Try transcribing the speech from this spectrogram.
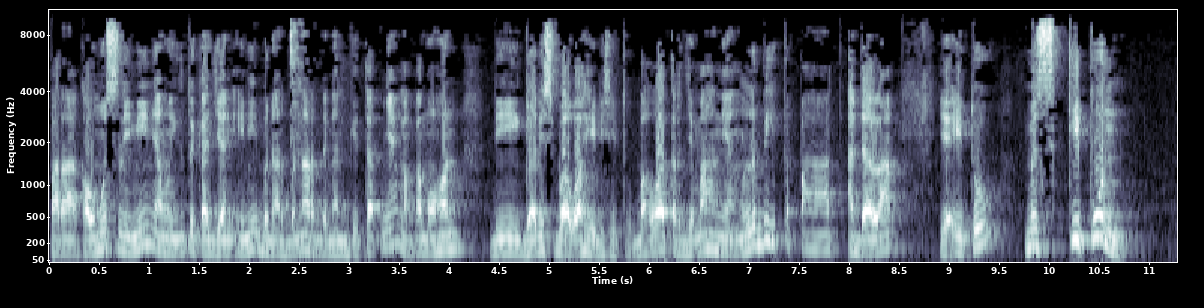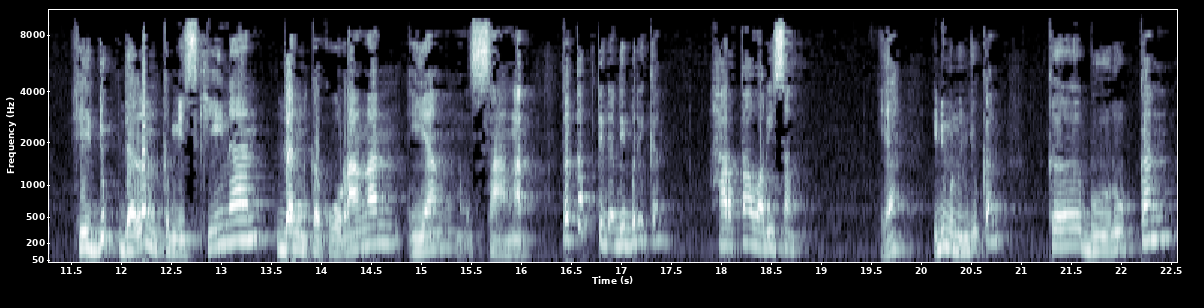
para kaum muslimin yang mengikuti kajian ini benar-benar dengan kitabnya, maka mohon digaris bawahi di situ bahwa terjemahan yang lebih tepat adalah yaitu meskipun hidup dalam kemiskinan dan kekurangan yang sangat tetap tidak diberikan harta warisan. Ya, ini menunjukkan keburukan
